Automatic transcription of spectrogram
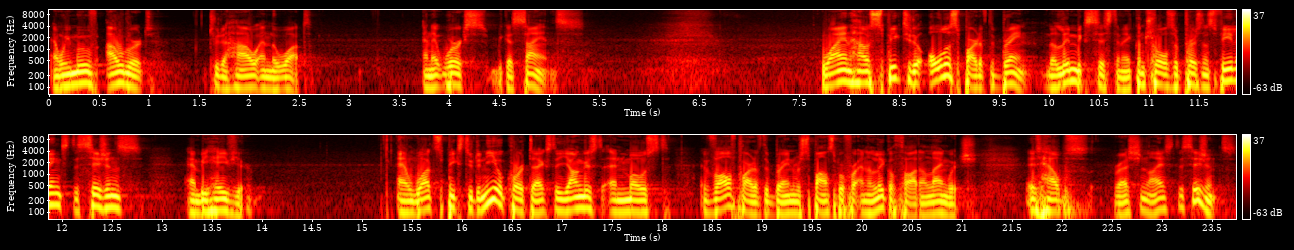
and we move outward to the how and the what. And it works because science. Why and how speak to the oldest part of the brain, the limbic system. It controls a person's feelings, decisions, and behavior. And what speaks to the neocortex, the youngest and most evolved part of the brain responsible for analytical thought and language. It helps rationalize decisions.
